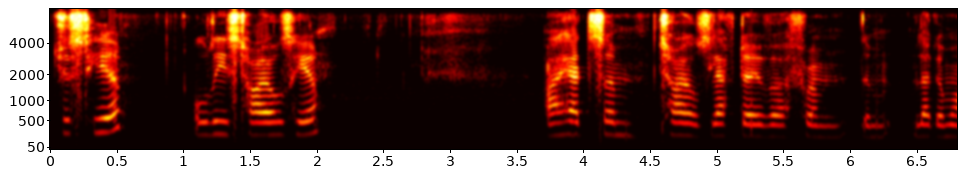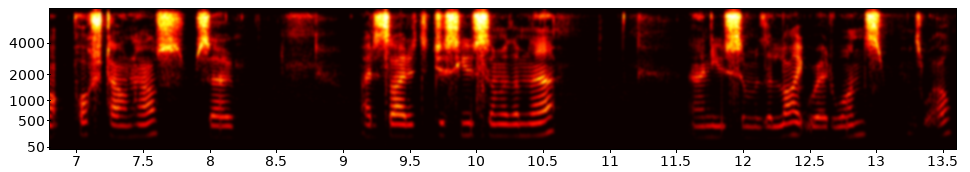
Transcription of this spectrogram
Just here, all these tiles here. I had some tiles left over from the Lego MOC Posh Townhouse, so I decided to just use some of them there, and use some of the light red ones as well.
